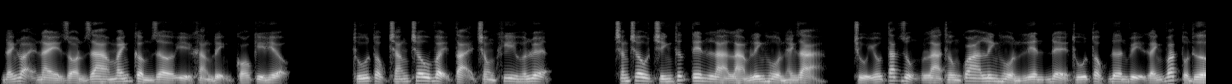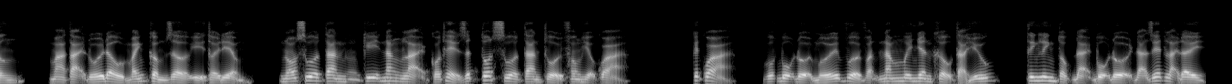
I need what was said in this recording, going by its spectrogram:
đánh loại này giòn ra mánh cầm giờ ỉ khẳng định có kỳ hiệu. Thú tộc Trắng Châu vậy tại trong khi huấn luyện. Trắng Châu chính thức tên là làm linh hồn hành giả, chủ yếu tác dụng là thông qua linh hồn liên để thú tộc đơn vị gánh vác tổn thương, mà tại đối đầu mánh cầm giờ ỉ thời điểm, nó xua tan kỹ năng lại có thể rất tốt xua tan thổi phong hiệu quả. Kết quả, gột bộ đội mới vừa vặn 50 nhân khẩu tả hữu, tinh linh tộc đại bộ đội đã giết lại đây.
